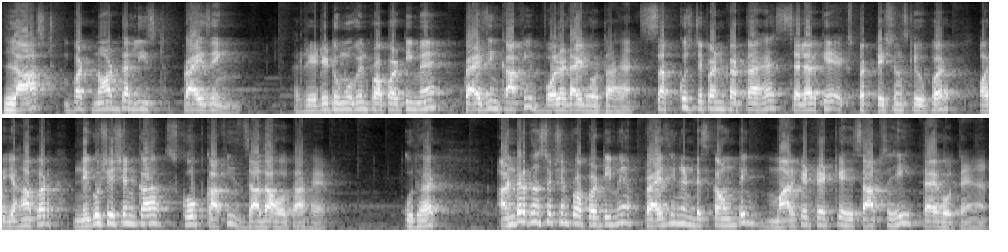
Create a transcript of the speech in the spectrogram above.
Last but not the least pricing ready to move in property में प्राइसिंग काफ़ी वॉलेटाइल होता है। सब कुछ डिपेंड करता है सेलर के एक्सपेक्टेशंस के ऊपर और यहाँ पर नेगोशिएशन का स्कोप काफ़ी ज़्यादा होता है। उधर अंडर कंस्ट्रक्शन प्रॉपर्टी में pricing and discounting market rate के हिसाब से ही तय होते हैं।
